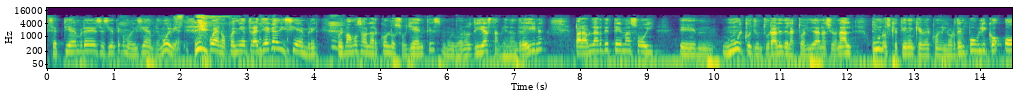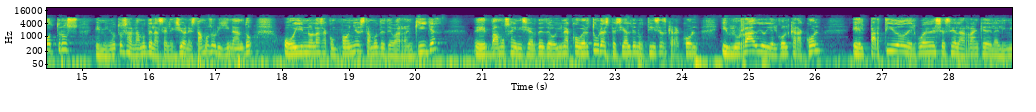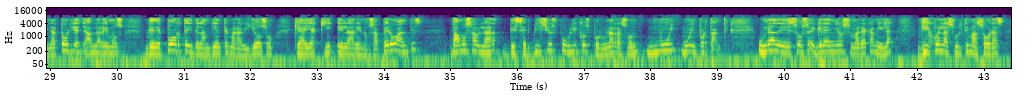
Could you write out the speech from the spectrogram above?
septiembre se siente como diciembre. Muy bien. Bueno, pues mientras llega diciembre, pues vamos a hablar con los oyentes. Muy buenos días, también Andreina, para hablar de temas hoy eh, muy coyunturales de la actualidad nacional, unos que tienen que ver con el orden público, otros en minutos hablamos de las elecciones. Estamos originando, hoy no las acompaño, estamos desde Barranquilla. Eh, vamos a iniciar desde hoy una cobertura especial de Noticias Caracol y Blue Radio y el Gol Caracol. El partido del jueves es el arranque de la eliminatoria. Ya hablaremos de deporte y del ambiente maravilloso que hay aquí en la Arenosa. Pero antes vamos a hablar de servicios públicos por una razón muy, muy importante. Una de esos eh, gremios, María Camila, dijo en las últimas horas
